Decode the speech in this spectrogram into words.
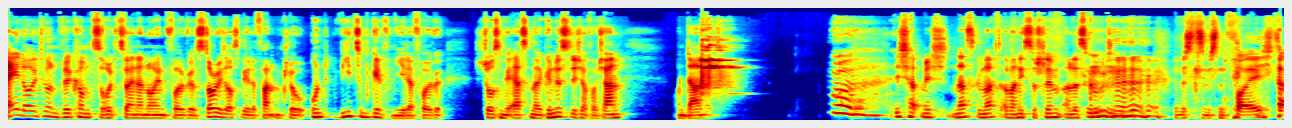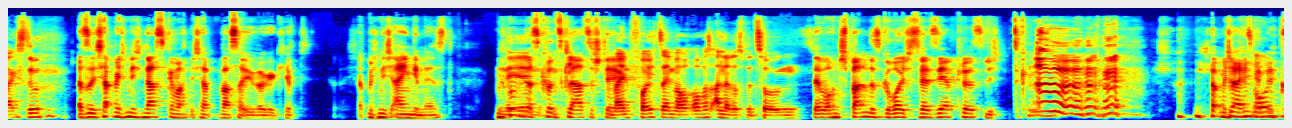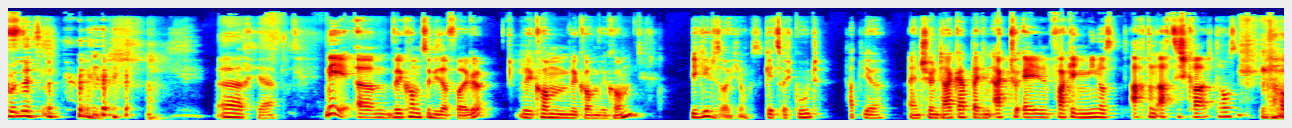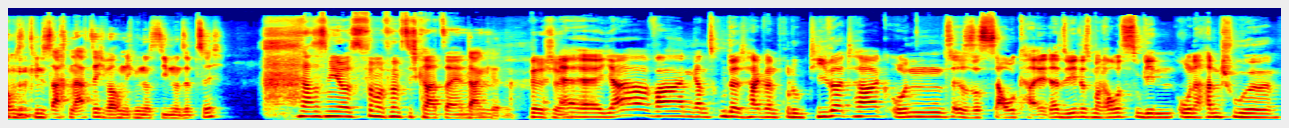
Hey Leute und willkommen zurück zu einer neuen Folge Stories aus dem Elefantenklo. Und wie zu Beginn von jeder Folge stoßen wir erstmal genüsslich auf euch an und damit. Ich habe mich nass gemacht, aber nicht so schlimm, alles gut. Du bist ein bisschen feucht, sagst du? Also ich habe mich nicht nass gemacht, ich habe Wasser übergekippt. Ich habe mich nicht eingenässt. Nur um Nee, das kurz klarzustellen. Mein Feuchtsein war auch auf was anderes bezogen. Das wäre aber auch ein spannendes Geräusch, es wäre sehr plötzlich. Ich habe mich eingenässt. Ach ja. Nee, ähm, willkommen zu dieser Folge. Willkommen, willkommen, willkommen. Wie geht es euch, Jungs? Geht's euch gut? Habt ihr einen schönen Tag gehabt bei den aktuellen fucking minus 88 Grad draußen? Warum sind es minus 88? Warum nicht minus 77? Lass es minus 55 Grad sein. Danke. Bitteschön. Äh, ja, war ein ganz guter Tag, war ein produktiver Tag und es ist saukalt. Also jedes Mal rauszugehen ohne Handschuhe,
